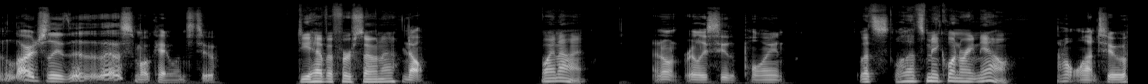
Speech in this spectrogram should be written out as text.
largely th- there's some okay ones too. Do you have a fursona? No, Why not? I don't really see the point. Let's well, let's make one right now. I don't want to.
